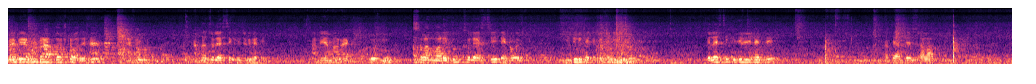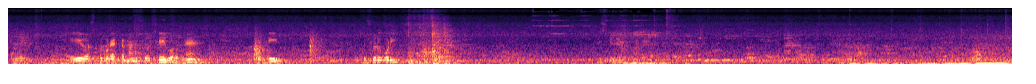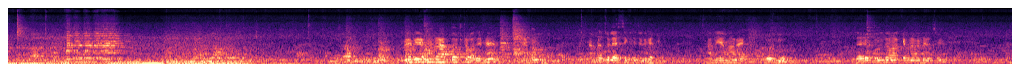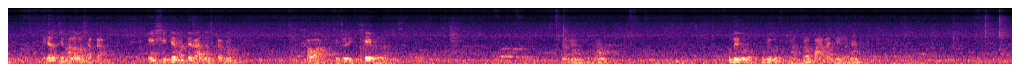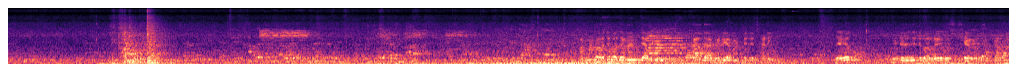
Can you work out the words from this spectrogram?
Maybe এখন রাত দশটা বাজে হ্যাঁ? এখন আমরা চলে আসছি খিচুড়ি খেতে। আমি, আমার এক বন্ধু। আসসালামু আলাইকুম, চলে আসছি। দেখা খিচুড়ি খাইতে কাছে নিয়েছি চলে আসছি খিচুড়ি খাইতে। সাথে আছে সালাদ। এই অস্ত করে একটা মাংস, সেই গরম হ্যাঁ? ডিম। তো শুরু করি। বিসমিল্লাহির রহমানির মেবি এখন রাত দশটা বাজে হ্যাঁ? এখন আমরা চলে আসছি খিচুড়ি খেতে আমি, আমার এক বন্ধু। যাই হোক, বন্ধু আমার ক্যামেরাম্যানে আছে। এটা হচ্ছে ভালোবাসাটা। এই শীতের মধ্যে রাত দশটার মধ্যে খাওয়া, খিচুড়ি খেয়ে ভালো লাগছে। হ্যাঁ? খুবই গরম খুবই গরম। মাত্র পাটা দিল হ্যাঁ? হয়তো বা জানেন যে আমি খাওয়া দাওয়ার ভিডিও আমার পেজে ছাড়ি। যাই হোক, ভিডিওটা যদি ভালো লাগে অবশ্যই শেয়ার করবেন। আপনারা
